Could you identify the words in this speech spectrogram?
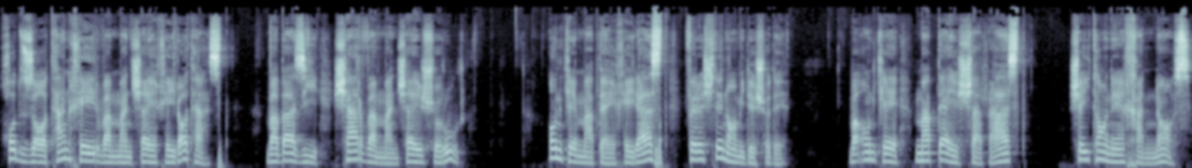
خود ذاتا خیر و منشأ خیرات است و بعضی شر و منشأ شرور. آن که مبدع خیر است فرشته نامیده شده و آن که مبدع شر است شیطان خناس.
